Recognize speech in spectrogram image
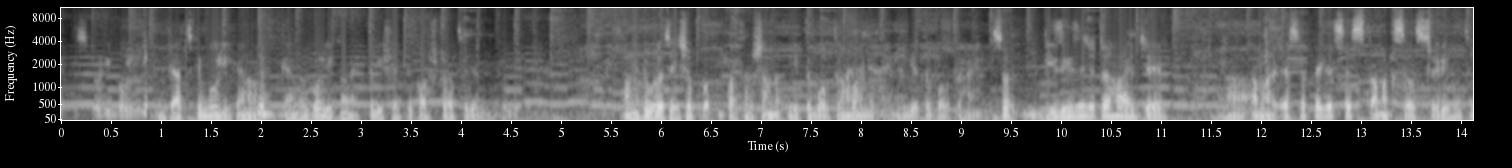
একটা স্টোরি বলি। এটা আজকে বলি কেন? কেন বলি? কারণ একটা বিষয় একটু কষ্ট আছে যে আমি বলি। অনেকে বলেছে এইসব ক- কথা সামনে ইয়েতে বলতে হয় না ইয়েতে বলতে হয় সো ডিজিজে যেটা হয় যে আমার এসোফেগাসে স্টমাক সেলস তৈরি হয়েছে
